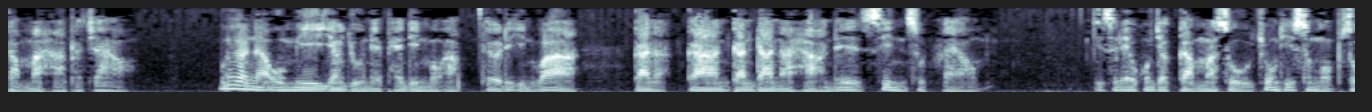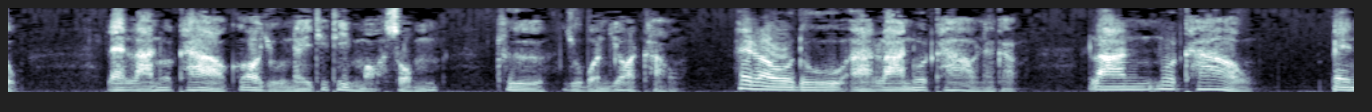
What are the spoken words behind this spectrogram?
กลับมาหาพระเจ้า เมื่อนาโอมียังอยู่ในแผ่นดินโมอับ เธอได้ยินว่าการการการดานอาหารได้สิ้นสุดแล้ว อิสราเอลคงจะกลับมาสู่ช่วงที่สงบสุข และลานนวดข้าวก็อยู่ในที่ที่เหมาะสม คืออยู่บนยอดเขา ให้เราดูอ่าลานนวดข้าวนะครับลานนวดข้าว เป็น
